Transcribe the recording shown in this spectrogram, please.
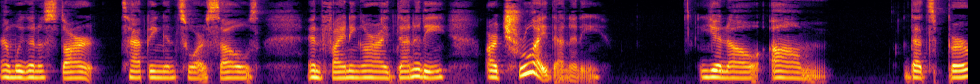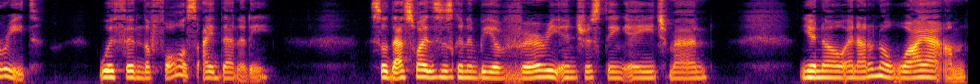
and we're going to start tapping into ourselves and finding our identity, our true identity. You know, um that's buried within the false identity. So that's why this is going to be a very interesting age, man. You know, and I don't know why I, I'm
